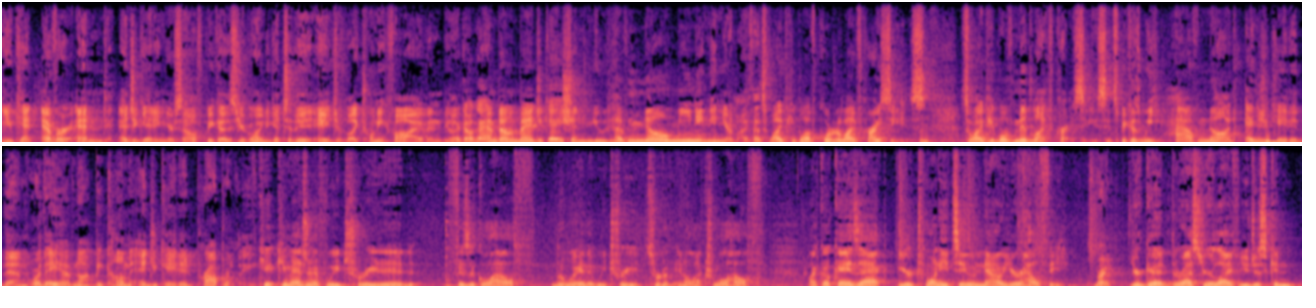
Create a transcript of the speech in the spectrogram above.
you can't ever end educating yourself because you're going to get to the age of like 25 and be like okay i'm done with my education. You have no meaning in your life. That's why people have quarter life crises. Hmm. that's why people have midlife crises. It's because we have not educated them or they have not become educated properly. Can, can you imagine if we treated physical health the way that we treat sort of intellectual health? Like okay zak you're 22 now you're healthy Right. You're good. The rest of your life, you just can,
